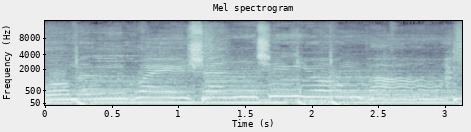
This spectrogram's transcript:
我们会深情拥抱。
